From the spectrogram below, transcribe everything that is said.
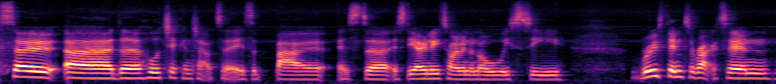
So uh, the whole chicken chapter is about is the is the only time in the novel we see Ruth interacting,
